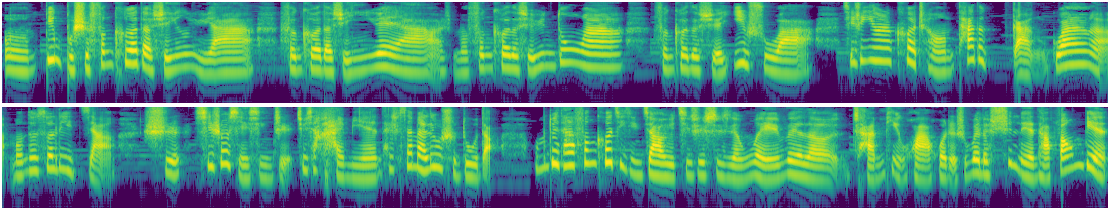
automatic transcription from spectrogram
嗯，并不是分科的学英语呀，分科的学音乐呀，什么分科的学运动啊，分科的学艺术啊。其实婴儿课程它的感官啊，蒙特梭利讲是吸收型性质，就像海绵，它是三百六十度的。我们对它分科进行教育，其实是人为为了产品化或者是为了训练它方便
